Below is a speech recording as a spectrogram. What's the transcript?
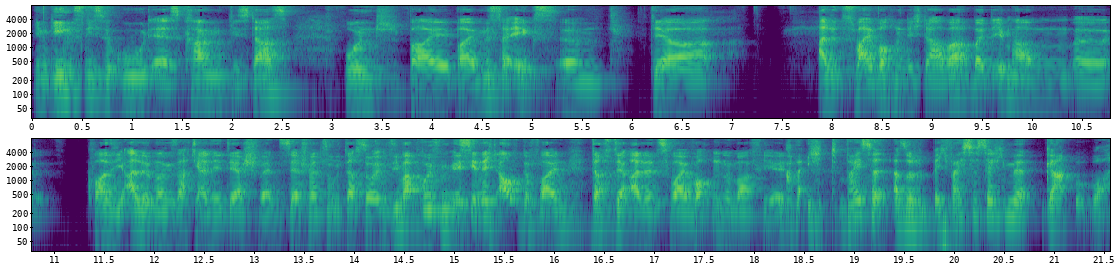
ihm ging's nicht so gut, er ist krank, dies, das. Und bei, bei Mr. X, ähm, der alle zwei Wochen nicht da war, bei dem haben äh, quasi alle immer gesagt, ja nee, der schwänzt, der schwänzt, so, das sollten Sie mal prüfen. Ist hier nicht aufgefallen, dass der alle zwei Wochen immer fehlt? Aber ich weiß, also ich weiß tatsächlich mir gar, boah,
